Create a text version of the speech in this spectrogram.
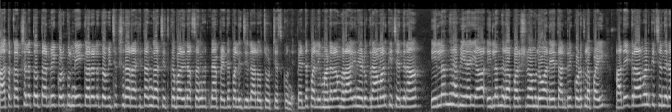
పాత కక్షలతో తండ్రి కొడుకుల్ని కర్రలతో విచక్షణ రహితంగా చితకబారిన సంఘటన పెద్దపల్లి జిల్లాలో చోటు చేసుకుంది. పెద్దపల్లి మండలం రాగినేడు గ్రామానికి చెందిన ఇల్లందుల వీరయ్య ఇల్లందుల పరశురాములు అనే తండ్రి కొడుకులపై అదే గ్రామానికి చెందిన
